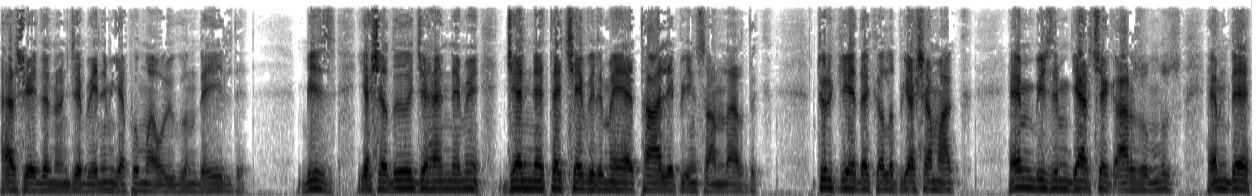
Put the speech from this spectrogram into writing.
her şeyden önce benim yapıma uygun değildi. Biz yaşadığı cehennemi cennete çevirmeye talip insanlardık. Türkiye'de kalıp yaşamak, hem bizim gerçek arzumuz hem de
